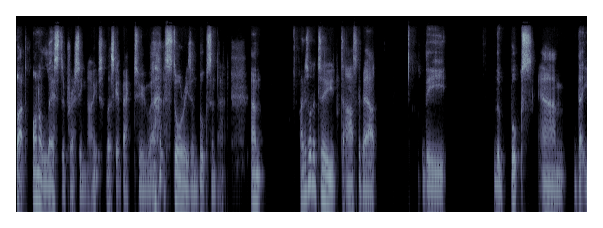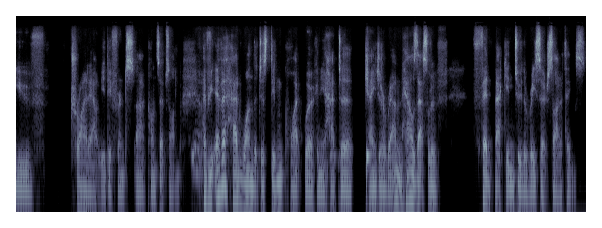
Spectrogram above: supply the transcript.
But on a less depressing note, let's get back to uh, stories and books and that. Um, I just wanted to to ask about the the books um, that you've tried out your different uh, concepts on. Yeah. Have you ever had one that just didn't quite work and you had to change it around? And how's that sort of fed back into the research side of things?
